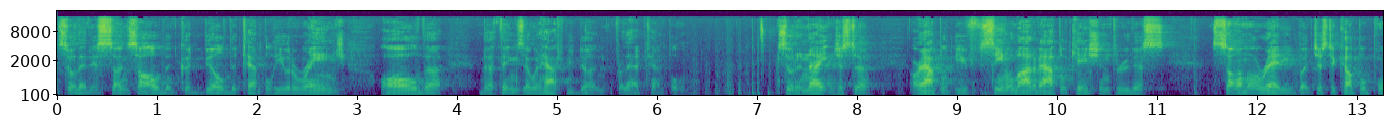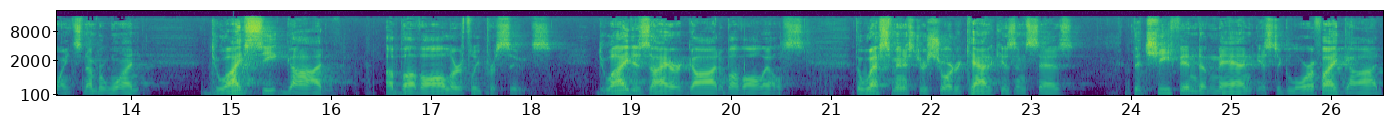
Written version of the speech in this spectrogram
so that his son Solomon could build the temple. He would arrange all the, the things that would have to be done for that temple. So tonight, just a, our you've seen a lot of application through this psalm already, but just a couple points. Number one, do I seek God above all earthly pursuits? Do I desire God above all else? The Westminster Shorter Catechism says, the chief end of man is to glorify God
